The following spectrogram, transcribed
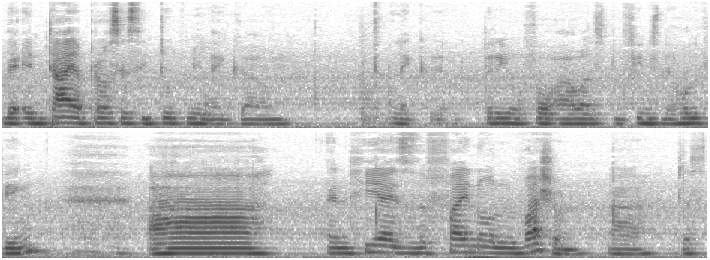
the entire process it took me like um like three or four hours to finish the whole thing. Uh and here is the final version. Uh just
